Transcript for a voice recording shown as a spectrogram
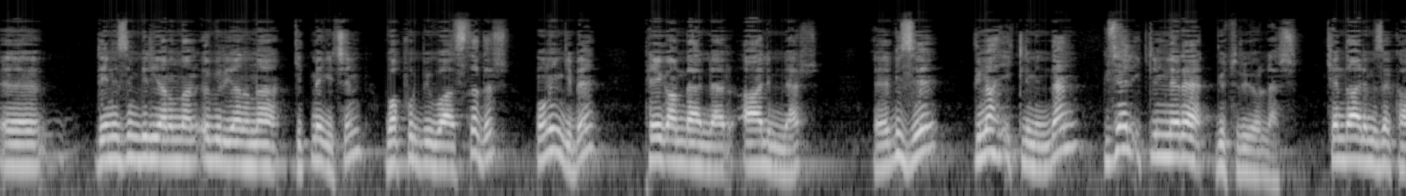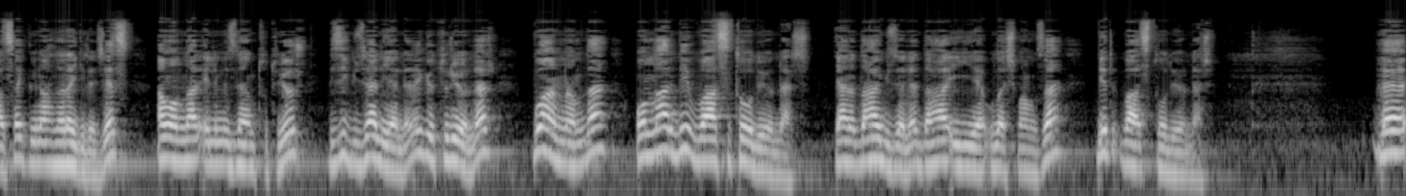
e, denizin bir yanından öbür yanına gitmek için vapur bir vasıtadır. Onun gibi peygamberler, alimler e, bizi günah ikliminden güzel iklimlere götürüyorlar. Kendi halimize kalsak günahlara gireceğiz. Ama onlar elimizden tutuyor. Bizi güzel yerlere götürüyorlar. Bu anlamda onlar bir vasıta oluyorlar. Yani daha güzele, daha iyiye ulaşmamıza bir vasıta oluyorlar. Ve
